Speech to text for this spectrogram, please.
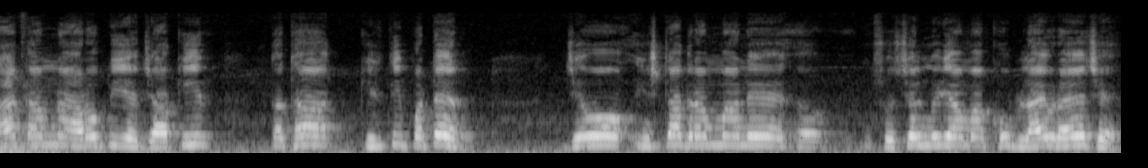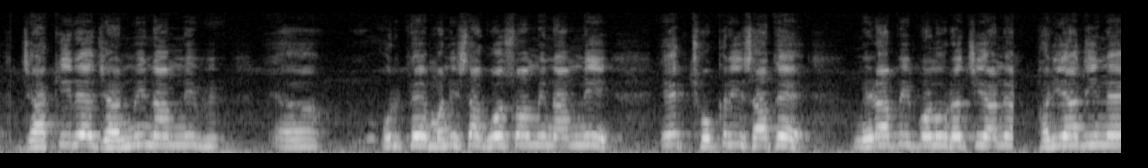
આ કામના આરોપીએ ઝાકીર તથા કીર્તિ પટેલ, જેઓ ઇન્સ્ટાગ્રામમાં અને સોશિયલ મીડિયામાં ખૂબ લાઈવ રહે છે. ઝાકીરે જાહ્નવી નામની ઉર્ફે મનીષા ગોસ્વામી નામની એક છોકરી સાથે મેળાપીપણું રચી અને ફરિયાદીને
